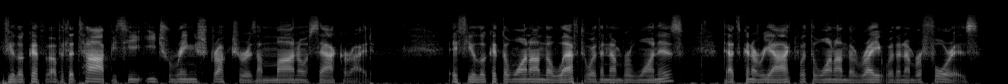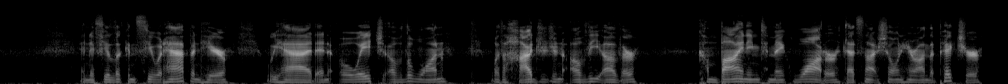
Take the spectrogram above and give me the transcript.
If you look up, up at the top you see each ring structure is a monosaccharide. If you look at the one on the left where the number 1 is, that's going to react with the one on the right where the number 4 is. And if you look and see what happened here, we had an OH of the one with a hydrogen of the other combining to make water. That's not shown here on the picture.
